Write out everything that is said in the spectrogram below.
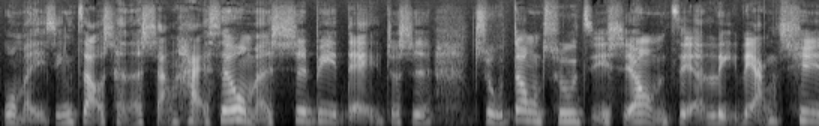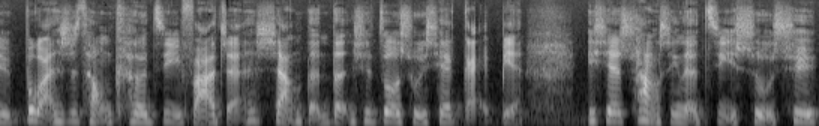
我们已经造成的伤害。所以，我们势必得就是主动出击，使用我们自己的力量，去不管是从科技发展上等等，去做出一些改变，一些创新的技术，去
